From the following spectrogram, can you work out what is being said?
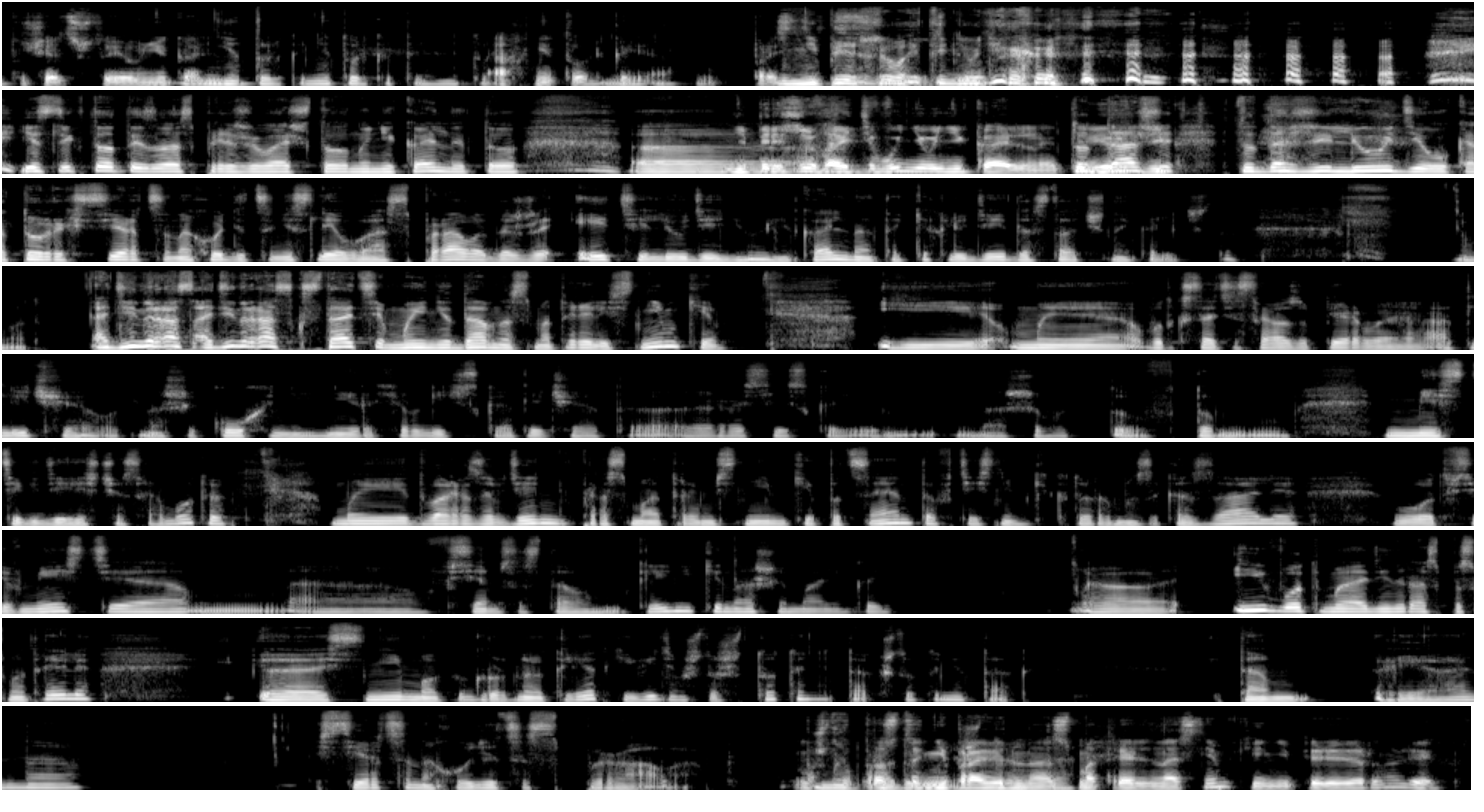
Получается, что я уникальный. Не только, не только ты, не только. Ах, не только я. Простите, не переживай, ты не уникальный. Если кто-то из вас переживает, что он уникальный, то... э, Не переживайте, вы не уникальны. То даже, то даже люди, у которых сердце находится не слева, а справа, даже эти люди не уникальны, а таких людей достаточное количество. Вот. Один раз, один раз, кстати, мы недавно смотрели снимки, и мы, вот, кстати, сразу первое отличие от нашей кухни, нейрохирургическое отличие от э, российской нашего в том месте, где я сейчас работаю, мы два раза в день просматриваем снимки пациентов, те снимки, которые мы заказали, вот, все вместе, э, всем составом клиники нашей маленькой. И вот мы один раз посмотрели э, снимок грудной клетки и видим, что что-то не так, что-то не так. И там реально сердце находится справа. Может, мы вы просто подумали, неправильно это- смотрели на снимки и не перевернули их?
